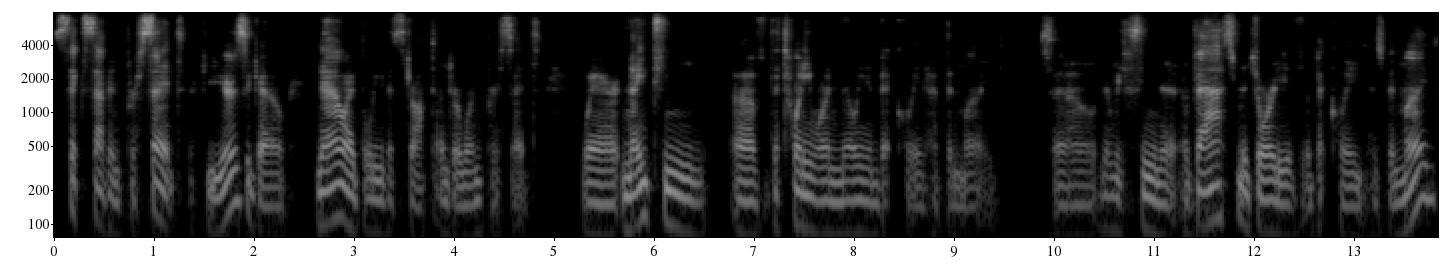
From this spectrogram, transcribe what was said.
six, seven percent a few years ago, now I believe it's dropped under 1%, where 19 of the 21 million Bitcoin have been mined. So then we've seen a, a vast majority of the Bitcoin has been mined,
